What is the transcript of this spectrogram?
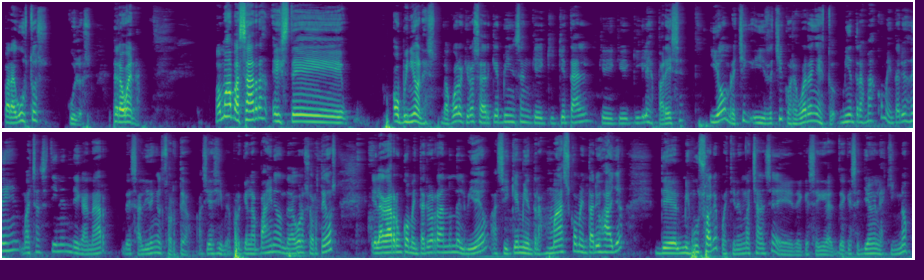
Para gustos, culos. Pero bueno. Vamos a pasar este, opiniones, ¿de acuerdo? Quiero saber qué piensan, qué, qué, tal, qué, qué, les parece. Y hombre, y chicos, recuerden esto, mientras más comentarios dejen, más chances tienen de ganar, de salir en el sorteo. Así de simple, porque en la página donde hago los sorteos, él agarra un comentario random del video, así que mientras más comentarios haya del mismo usuario, pues tienen una chance de, que, se, de que se lleven la skin, ¿no?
